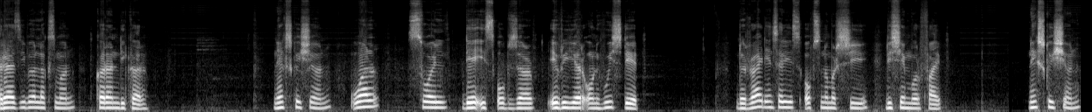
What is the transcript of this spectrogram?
Rajiv Lakshman Karandikar. Next question World Soil Day is observed every year on which date? The right answer is option number C December 5. Next question,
